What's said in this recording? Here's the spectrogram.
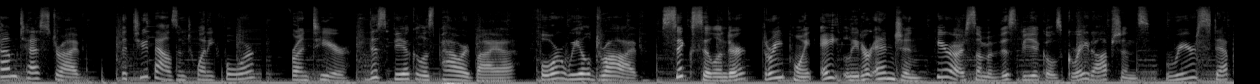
Come test drive the 2024 Frontier. This vehicle is powered by a four-wheel drive, six-cylinder, 3.8-liter engine. Here are some of this vehicle's great options. Rear step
